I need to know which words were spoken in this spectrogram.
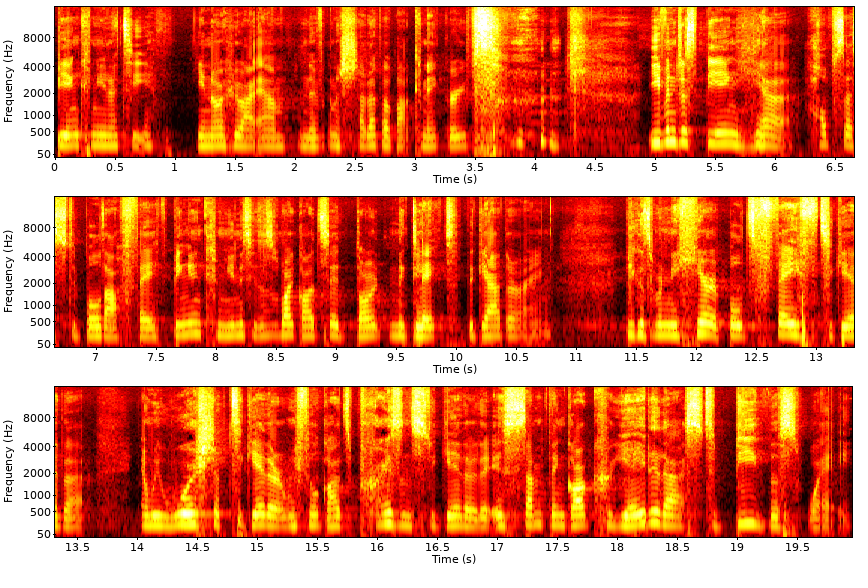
Be in community. You know who I am. I'm never going to shut up about connect groups. Even just being here helps us to build our faith. Being in community, this is why God said, don't neglect the gathering. Because when you're here, it builds faith together and we worship together and we feel God's presence together. There is something God created us to be this way.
